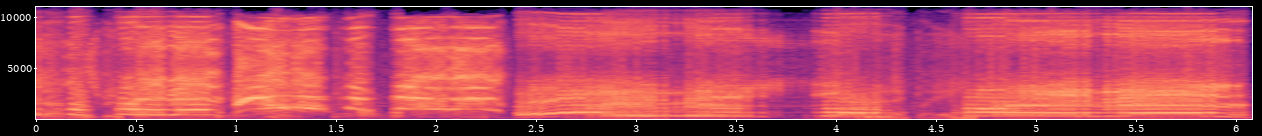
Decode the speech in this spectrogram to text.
Hey, Mr. Freeman! Hey, Mr. Freeman!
